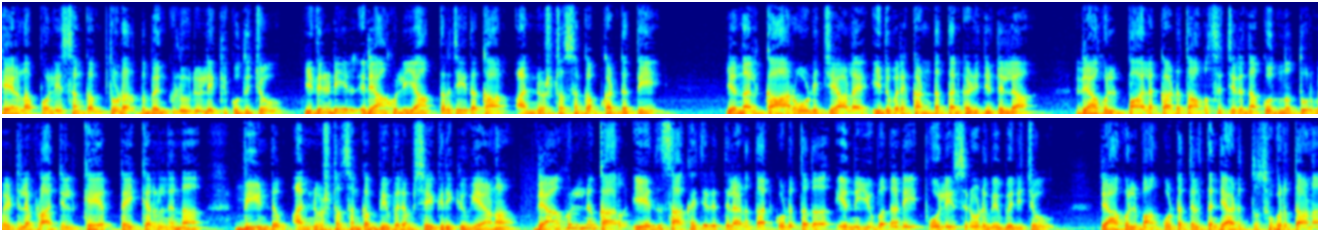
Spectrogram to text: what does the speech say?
കേരള പോലീസ് സംഘം തുടർന്ന് ബംഗളൂരുവിലേക്ക് കുതിച്ചു. ഇതിനിടയിൽ രാഹുൽ യാത്ര ചെയ്ത കാർ അന്വേഷണ സംഘം കണ്ടെത്തി. എന്നാൽ കാർ ഓടിച്ചയാളെ ഇതുവരെ കണ്ടെത്താൻ കഴിഞ്ഞിട്ടില്ല. രാഹുൽ പാലക്കാട് താമസിച്ചിരുന്ന കുന്നത്തൂർ മേട്ടിലെ ഫ്ളാറ്റിൽ കെയർ ടേക്കറിൽ നിന്ന് വീണ്ടും അന്വേഷണ സംഘം വിവരം ശേഖരിക്കുകയാണ്. രാഹുലിന് കാർ ഏത് സാഹചര്യത്തിലാണ് താൻ കൊടുത്തത് എന്ന് യുവനടി പോലീസിനോട് വിവരിച്ചു. രാഹുൽ മാങ്കൂട്ടത്തിൽ തന്റെ അടുത്ത സുഹൃത്താണ്.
